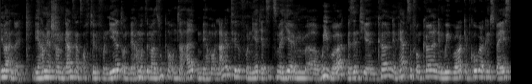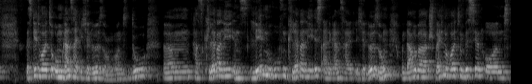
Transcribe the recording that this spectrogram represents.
Lieber André, wir haben ja schon ganz, ganz oft telefoniert und wir haben uns immer super unterhalten. Wir haben auch lange telefoniert. Jetzt sitzen wir hier im äh, WeWork. Wir sind hier in Köln, im Herzen von Köln, im WeWork, im Coworking Space. Es geht heute um ganzheitliche Lösungen und du ähm, hast Cleverly ins Leben gerufen. Cleverly ist eine ganzheitliche Lösung und darüber sprechen wir heute ein bisschen und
